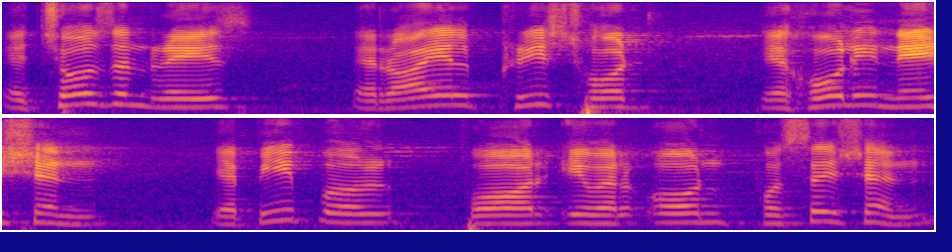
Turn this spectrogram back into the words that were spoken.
a chosen race, a royal priesthood, a holy nation, a people for your own possession,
